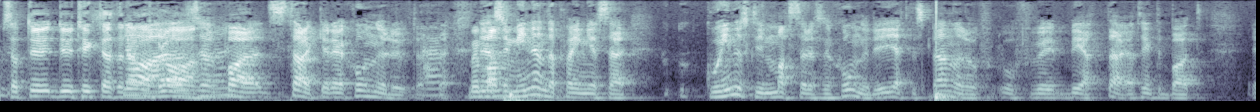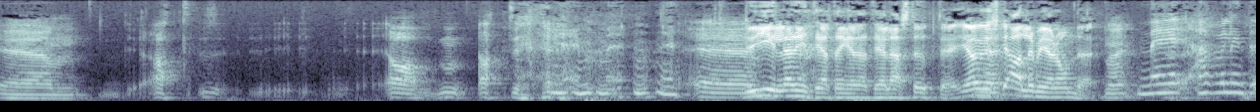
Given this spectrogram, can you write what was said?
Så att du, du tyckte att det där Ja, var bra? alltså bara starka reaktioner är ute efter. Men, Men man- alltså min enda poäng är så här. Gå in och skriv massa recensioner. Det är jättespännande att, att få veta. Jag tänkte bara att... ehm, att... Ja, mm, att... eh, Du gillar inte helt enkelt att jag läste upp det? Jag, jag ska aldrig mer göra om det. Nej. Nej, han vill inte,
